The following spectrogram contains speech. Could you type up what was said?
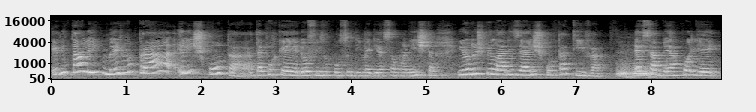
ele tá ali mesmo para ele escuta, até porque eu fiz o curso de mediação humanista e um dos pilares é a escutativa, uhum. é saber acolher,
